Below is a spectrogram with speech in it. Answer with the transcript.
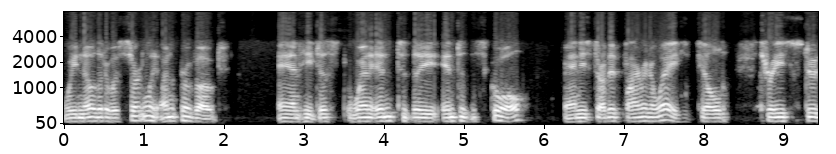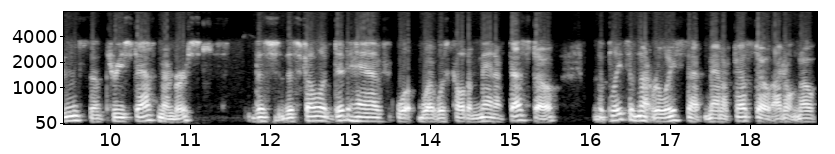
We know that it was certainly unprovoked, and he just went into the into the school and he started firing away. He killed three students and three staff members. This this fellow did have what, what was called a manifesto. The police have not released that manifesto. I don't know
